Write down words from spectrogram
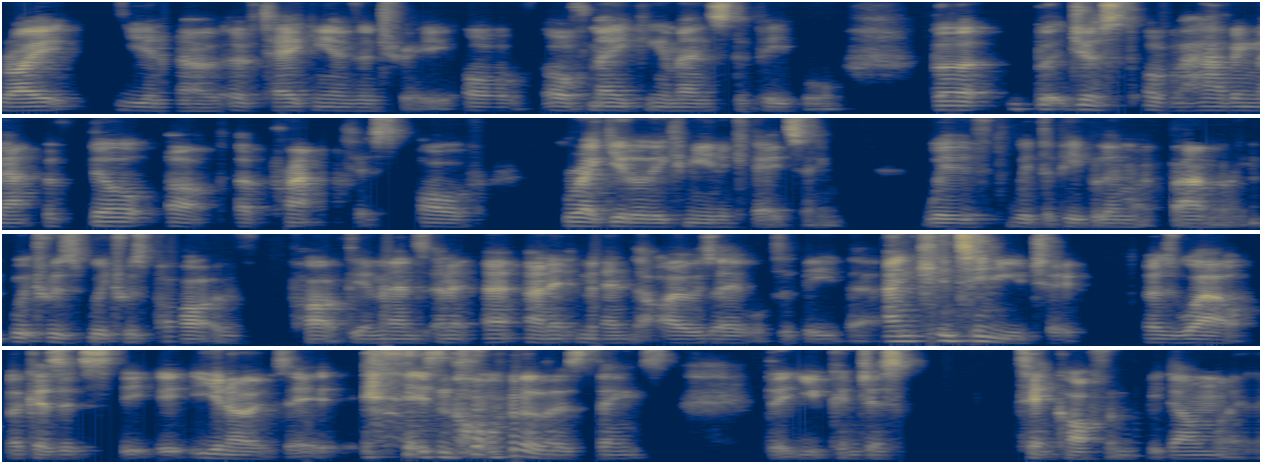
right? You know, of taking inventory, of of making amends to people, but but just of having that of built up a practice of regularly communicating with with the people in my family, which was which was part of part of the amends, and it and it meant that I was able to be there and continue to as well because it's it, you know it's it, it's not one of those things that you can just tick off and be done with.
